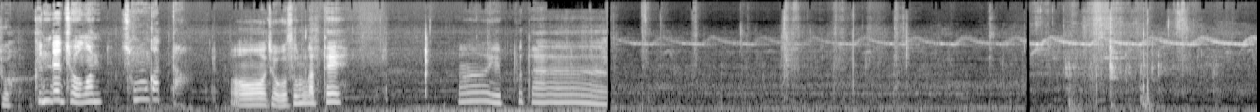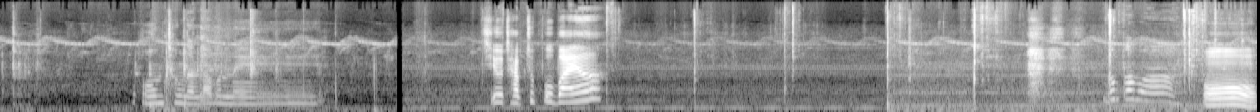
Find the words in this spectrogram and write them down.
좋아. 근데 저건 송 같다 어, 저거 솜 같아? 아, 예쁘다. 엄청 날라붙네. 지호 잡초 뽑아요? 이거 봐봐 어.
